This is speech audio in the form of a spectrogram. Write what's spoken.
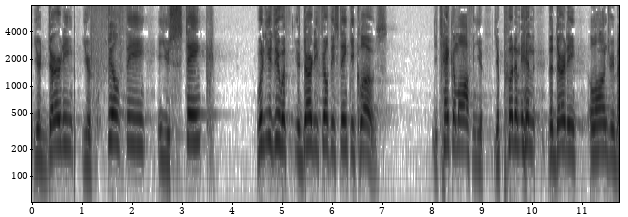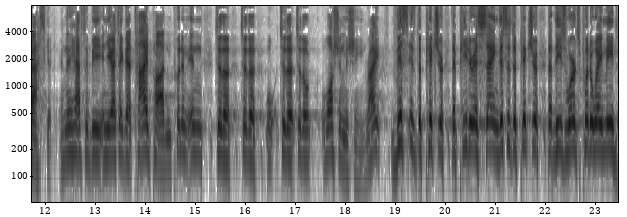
you're dirty, you're filthy, you stink. What do you do with your dirty, filthy, stinky clothes? You take them off and you, you put them in the dirty laundry basket. And they have to be, and you gotta take that Tide Pod and put them into the, to the, to the, to the washing machine, right? This is the picture that Peter is saying. This is the picture that these words put away means.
